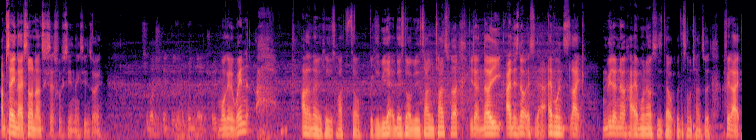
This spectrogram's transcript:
I'm saying that it's not an unsuccessful season next season. Sorry. So what do you think we're gonna win the trophy? We're gonna win. I don't know because it's hard to tell because we don't, there's not been time transfer. You don't know, and there's no. It's, everyone's like we don't know how everyone else has dealt with the summer transfer. I feel like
